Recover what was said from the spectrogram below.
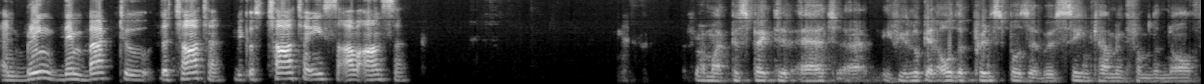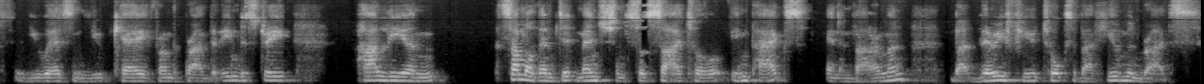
and bring them back to the charter? Because charter is our answer. From my perspective, Ed, uh, if you look at all the principles that we've seen coming from the North, US and UK, from the private industry, hardly and some of them did mention societal impacts and environment, but very few talks about human rights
